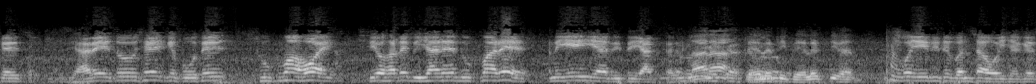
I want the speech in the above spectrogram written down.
કે જયારે એ તો છે કે પોતે સુખમાં હોય તે વખતે બીજાને દુઃખમાં રહે અને એ આ રીતે યાદ કરે. ના ના પહેલેથી પહેલેથી વાત. કોઈ એ રીતે બનતા હોય છે કે.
